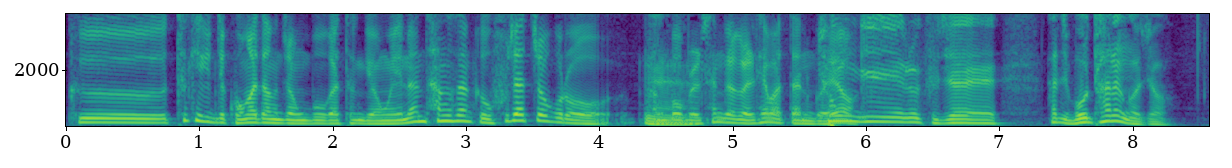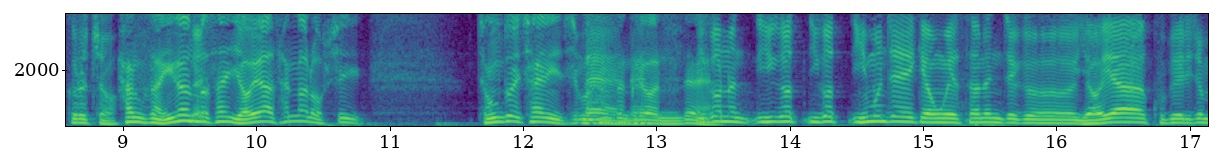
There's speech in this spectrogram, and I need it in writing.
그 특히 이제 공화당 정부 같은 경우에는 항상 그 후자 쪽으로 방법을 생각을 해왔다는 거예요. 네. 총기를 규제하지 못하는 거죠. 그렇죠. 항상 이건 뭐 네. 사실 여야 상관없이 정도의 차이는 있지만 네, 항상 네. 그래왔는데 이거는 이것 이것 이 문제의 경우에서는 이제 그 여야 구별이 좀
